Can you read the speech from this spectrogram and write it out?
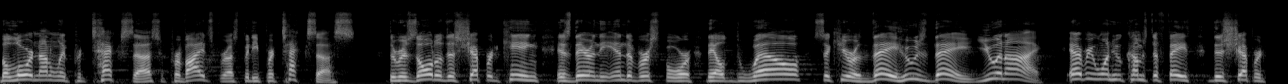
The Lord not only protects us, provides for us, but He protects us. The result of this shepherd king is there in the end of verse 4. They'll dwell secure. They, who's they? You and I. Everyone who comes to faith, this shepherd,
